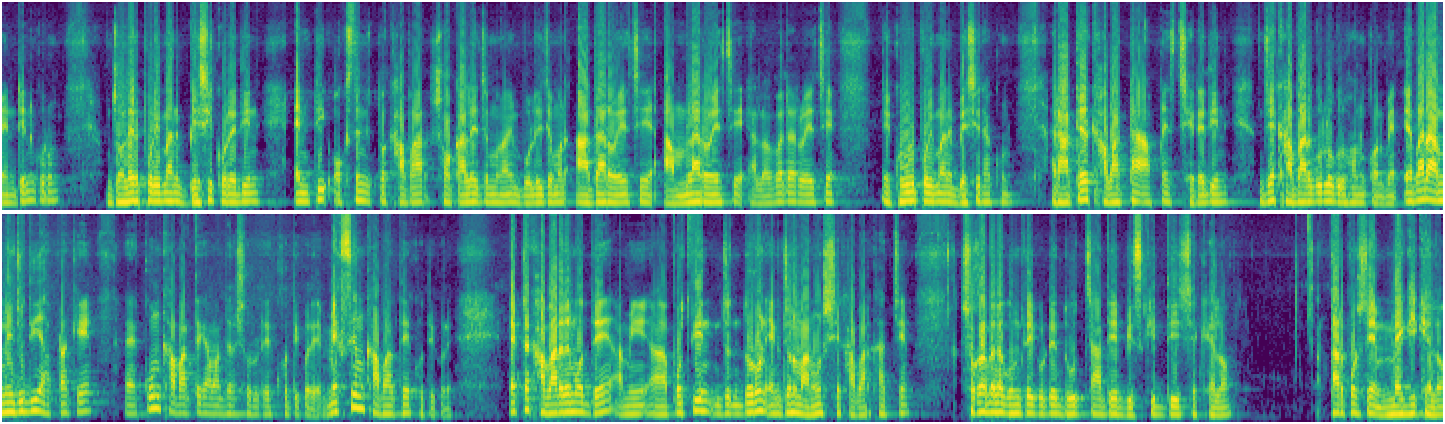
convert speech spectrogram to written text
মেনটেন করুন। জলের পরিমাণ বেশি করে দিন। অ্যান্টি অক্সিডেন্টযুক্ত খাবার সকালে যেমন আমি বলি, যেমন আদা রয়েছে, আমলা রয়েছে অ্যালোভেরা রয়েছে এগুলোর পরিমাণে বেশি রাখুন। রাতের খাবারটা আপনি ছেড়ে দিন, যে খাবারগুলো গ্রহণ করবেন। এবার আমি যদি আপনাকে কোন খাবার থেকে আমাদের শরীরে ক্ষতি করে? ম্যাক্সিমাম খাবার থেকে ক্ষতি করে। একটা খাবারের মধ্যে আমি প্রতিদিন ধরুন একজন মানুষ সে খাবার খাচ্ছে। সকালবেলা ঘুম থেকে উঠে দুধ, চা দিয়ে বিস্কিট দিয়ে সে খেলো। তারপর সে ম্যাগি খেলো।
